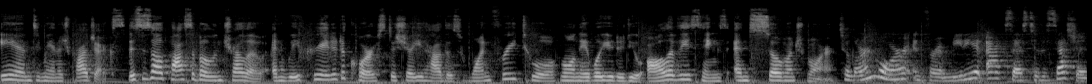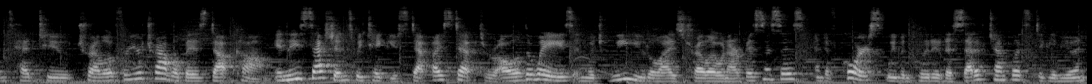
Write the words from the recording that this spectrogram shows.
and to manage projects. This is all possible in Trello, and we've created a course to show you how this one free tool will enable you to do all of these things and so much more. To learn more and for immediate access to the sessions, head to TrelloForYourTravelBiz.com. In these sessions, we take you step by step through all of the ways in which we utilize Trello in our businesses, and of course, we've included a set of templates to give you an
